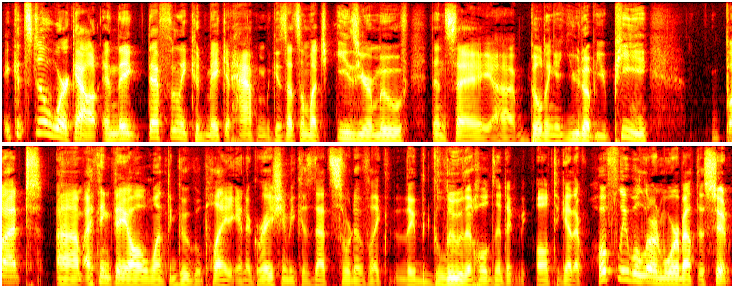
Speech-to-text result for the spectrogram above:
It could still work out, and they definitely could make it happen because that's a much easier move than say uh, building a UWP but um, I think they all want the Google Play integration because that's sort of like the, the, glue that holds it all together. Hopefully, we'll learn more about this soon.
